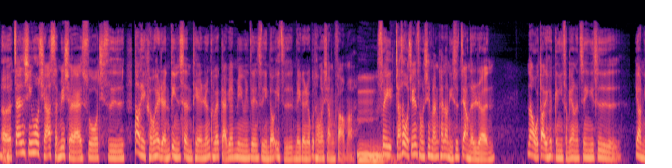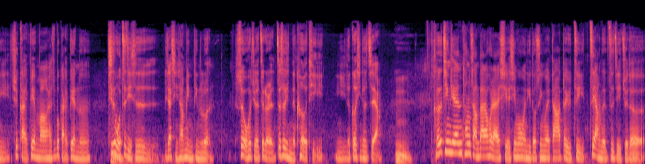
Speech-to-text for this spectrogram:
呃，占星或其他神秘学来说，其实到底可不可以人定胜天，人可不可以改变命运这件事情，都一直每个人有不同的想法嘛。嗯，所以假设我今天从星盘看到你是这样的人，那我到底会给你什么样的建议？是要你去改变吗？还是不改变呢？其实我自己是比较倾向命定论，所以我会觉得这个人，这是你的课题，你的个性就是这样。嗯，可是今天通常大家会来写信问问题，都是因为大家对于自己这样的自己觉得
